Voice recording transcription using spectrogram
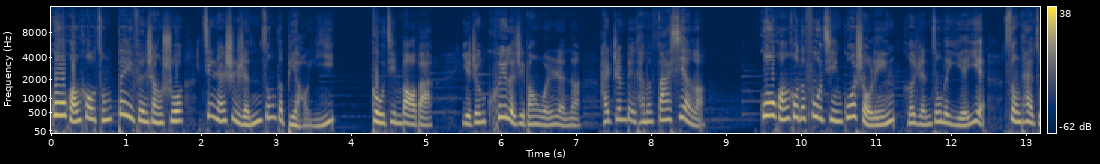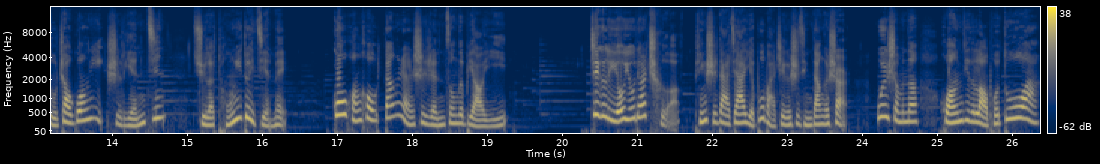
郭皇后从辈分上说，竟然是仁宗的表姨，够劲爆吧？也真亏了这帮文人呢，还真被他们发现了。郭皇后的父亲郭守陵和仁宗的爷爷宋太祖赵光义是连襟，娶了同一对姐妹。郭皇后当然是仁宗的表姨。这个理由有点扯，平时大家也不把这个事情当个事儿。为什么呢？皇帝的老婆多啊，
